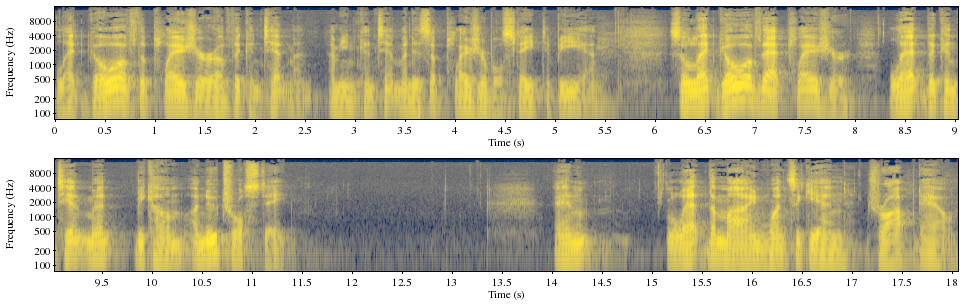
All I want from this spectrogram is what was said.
let go of the pleasure of the contentment. I mean, contentment is a pleasurable state to be in. So, let go of that pleasure, let the contentment become a neutral state. And let the mind once again drop down.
